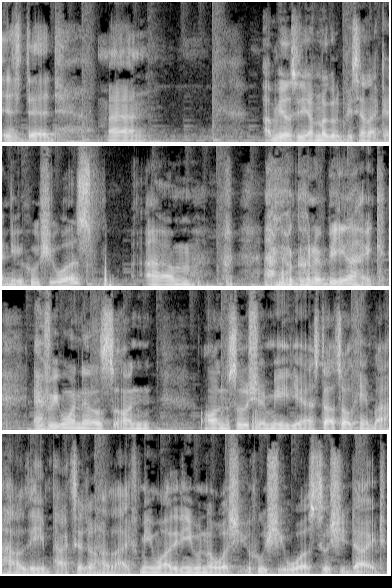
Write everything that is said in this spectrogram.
is dead. Man, I'm honest with you. I'm not gonna pretend like I knew who she was. Um, I'm not gonna be like everyone else on on social media and start talking about how they impacted on her life. Meanwhile, I didn't even know what she, who she was till she died.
